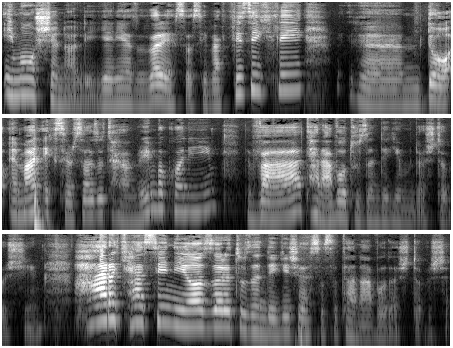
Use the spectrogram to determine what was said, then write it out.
ایموشنالی یعنی از نظر احساسی و فیزیکلی دائما اکسرسایز رو تمرین بکنیم و تنوع تو زندگیمون داشته باشیم. هر کسی نیاز داره تو زندگیش احساس تنوع داشته باشه.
